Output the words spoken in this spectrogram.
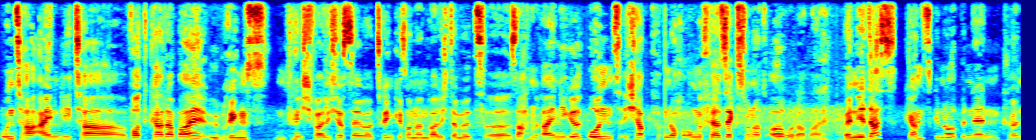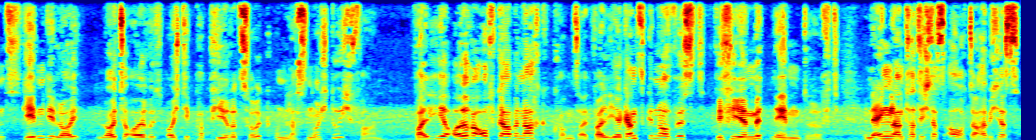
unter ein Liter Wodka dabei. Übrigens nicht, weil ich das selber trinke, sondern weil ich damit äh, Sachen reinige. Und ich habe noch ungefähr 600 Euro dabei. Wenn ihr das ganz genau benennen könnt, geben die Leu Leute eure, euch die Papiere zurück und lassen euch durchfahren weil ihr eurer Aufgabe nachgekommen seid, weil ihr ganz genau wisst, wie viel ihr mitnehmen dürft. In England hatte ich das auch. Da habe ich das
